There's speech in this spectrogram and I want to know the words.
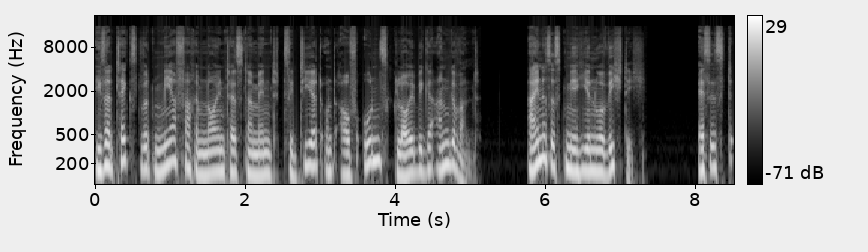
Dieser Text wird mehrfach im Neuen Testament zitiert und auf uns Gläubige angewandt. Eines ist mir hier nur wichtig. Es ist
